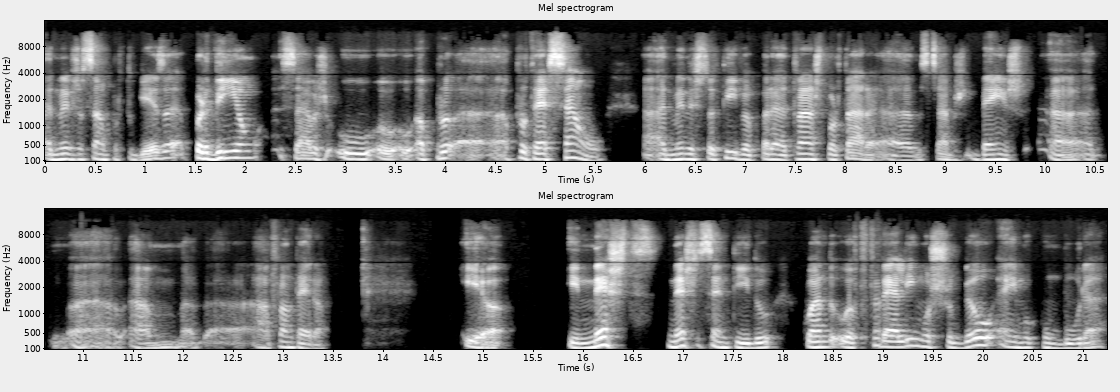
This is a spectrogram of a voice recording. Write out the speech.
administração portuguesa, perdiam, sabes, o, o, a, a, proteção administrativa para transportar, uh, sabes, bens uh, uh, à fronteira. E e neste, neste sentido, quando o Frelimo chegou em Mucumbura,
